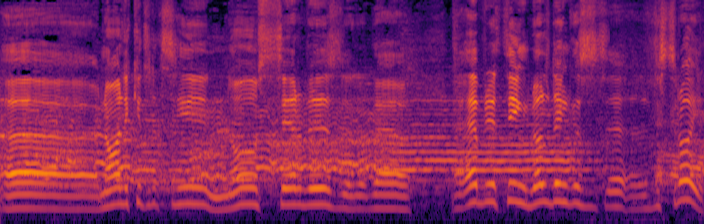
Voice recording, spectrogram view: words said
uh, no electricity, no service. The, everything, building is uh, destroyed.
